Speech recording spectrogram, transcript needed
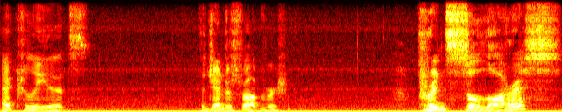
actually, that's the gender swap version. Prince Solaris?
